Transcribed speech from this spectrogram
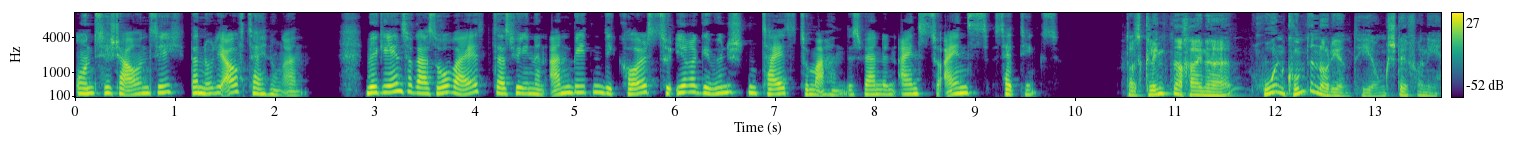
und sie schauen sich dann nur die Aufzeichnung an. Wir gehen sogar so weit, dass wir ihnen anbieten, die Calls zu ihrer gewünschten Zeit zu machen. Das wären dann 1 zu 1 Settings. Das klingt nach einer hohen Kundenorientierung, Stefanie.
